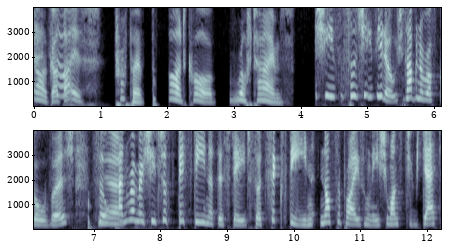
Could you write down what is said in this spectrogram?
Oh god, So- that is proper hardcore rough times. She's so she's you know she's having a rough go of it. So Yeah. and remember she's just fifteen at this stage. So at sixteen, not surprisingly, she wants to get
